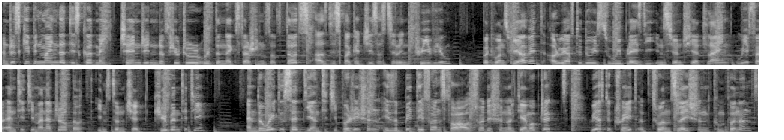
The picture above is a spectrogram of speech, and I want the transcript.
And just keep in mind that this code may change in the future with the next versions of Dots as these packages are still in preview. But once we have it, all we have to do is to replace the instantiate line with a entity manager.instantiate cube entity. And the way to set the entity position is a bit different for our traditional game object. We have to create a translation component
